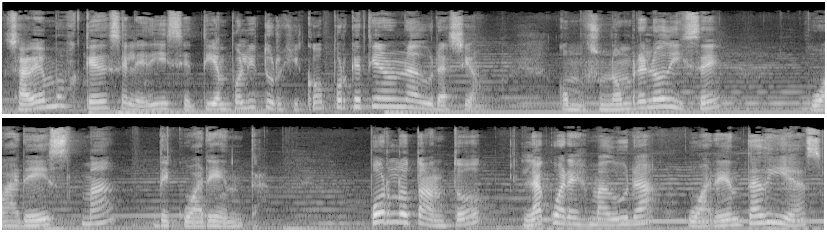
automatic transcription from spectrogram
Sabemos que se le dice tiempo litúrgico porque tiene una duración. Como su nombre lo dice, cuaresma de 40. Por lo tanto, la cuaresma dura 40 días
